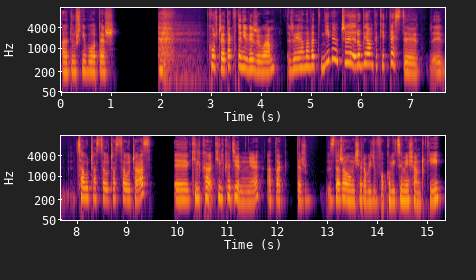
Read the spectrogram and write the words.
ale to już nie było też. Kurczę, ja tak w to nie wierzyłam, że ja nawet nie wiem, czy robiłam takie testy y, cały czas, cały czas, cały czas, y, kilka, kilka dziennie, a tak też zdarzało mi się robić w okolicy miesiączki,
